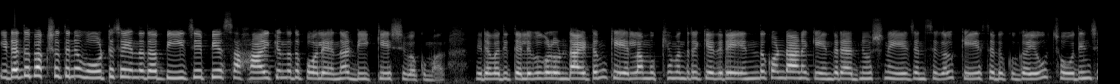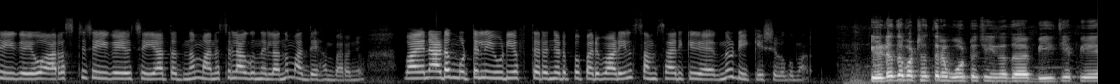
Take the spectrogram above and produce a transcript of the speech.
ഇടതുപക്ഷത്തിന് വോട്ട് ചെയ്യുന്നത് ബി ജെ പിയെ സഹായിക്കുന്നത് പോലെയെന്ന് ഡി കെ ശിവകുമാർ. നിരവധി തെളിവുകൾ ഉണ്ടായിട്ടും കേരള മുഖ്യമന്ത്രിക്കെതിരെ എന്തുകൊണ്ടാണ് കേന്ദ്ര അന്വേഷണ ഏജൻസികൾ കേസെടുക്കുകയോ ചോദ്യം ചെയ്യുകയോ അറസ്റ്റ് ചെയ്യുകയോ ചെയ്യാത്തതെന്ന് മനസ്സിലാകുന്നില്ലെന്നും അദ്ദേഹം പറഞ്ഞു. വയനാട് മുട്ടിൽ യു ഡി എഫ് തെരഞ്ഞെടുപ്പ് പരിപാടിയിൽ സംസാരിക്കുകയായിരുന്നു ഡി കെ ശിവകുമാർ. ഇടതുപക്ഷത്തിന് വോട്ട് ചെയ്യുന്നത് ബി ജെ പിയെ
